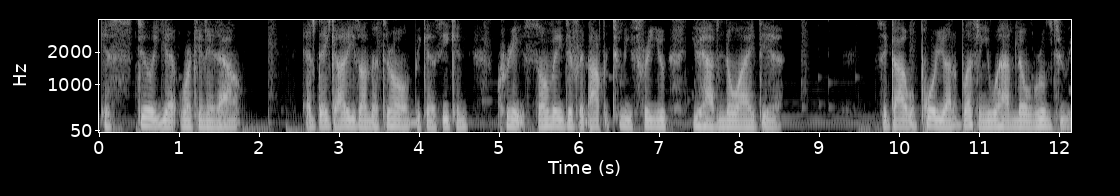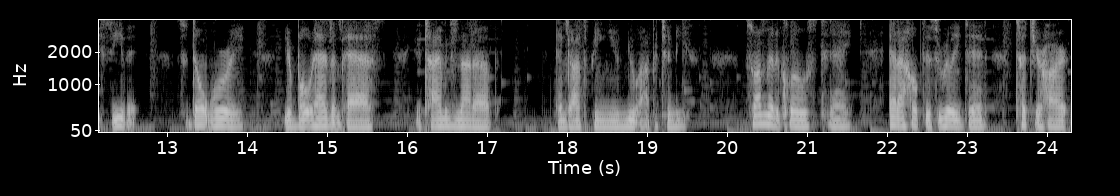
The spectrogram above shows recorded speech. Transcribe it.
is still yet working it out. And thank God he's on the throne because he can create so many different opportunities for you. You have no idea. So God will pour you out a blessing. You will have no room to receive it. So don't worry. Your boat hasn't passed. Your timing's not up. And God's bringing you new opportunities. So I'm going to close today. And I hope this really did touch your heart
